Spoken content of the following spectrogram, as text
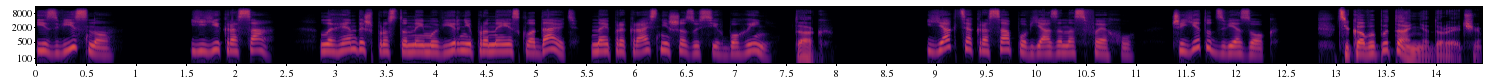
І, звісно, її краса. Легенди ж просто неймовірні про неї складають, найпрекрасніша з усіх богинь. Так. Як ця краса пов'язана з феху? Чи є тут зв'язок? Цікаве питання, до речі.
